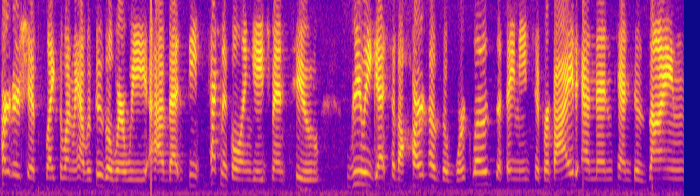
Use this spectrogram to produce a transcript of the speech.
partnerships like the one we have with Google, where we have that deep technical engagement to really get to the heart of the workloads that they need to provide and then can design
